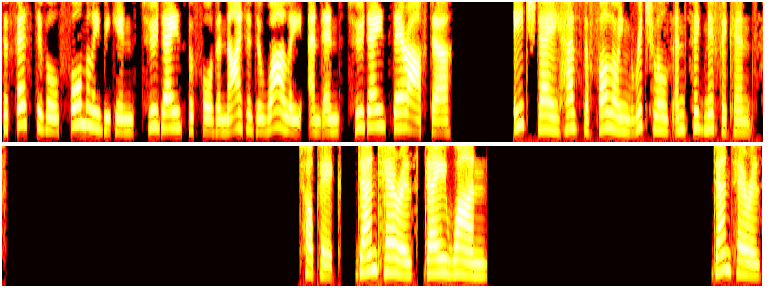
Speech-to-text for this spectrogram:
The festival formally begins two days before the night of Diwali, and ends two days thereafter. Each day has the following rituals and significance. Topic: Dhanteras Day 1 Dhanteras,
